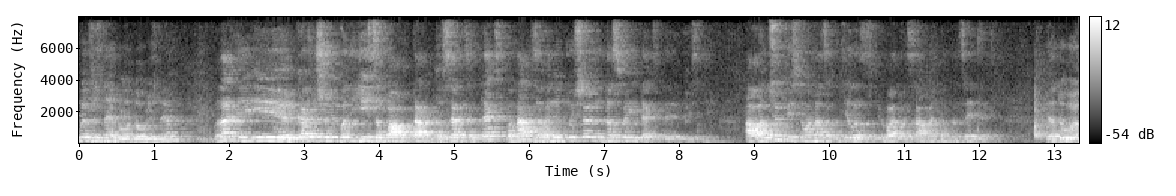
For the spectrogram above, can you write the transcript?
Ми вже з нею були добрі знайомі. Вона і, і каже, що їй запав так до серця текст, вона взагалі пише на свої тексти пісні. А оцю пісню вона захотіла заспівати саме на цей текст. Я думаю,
